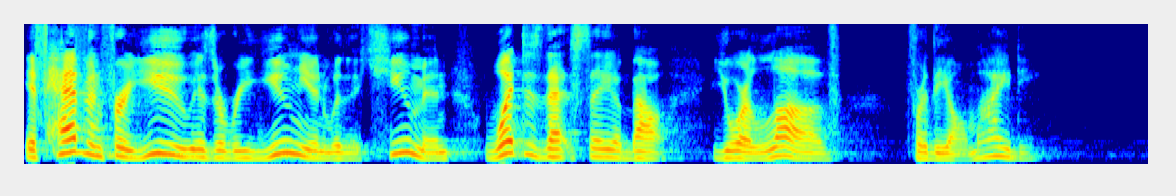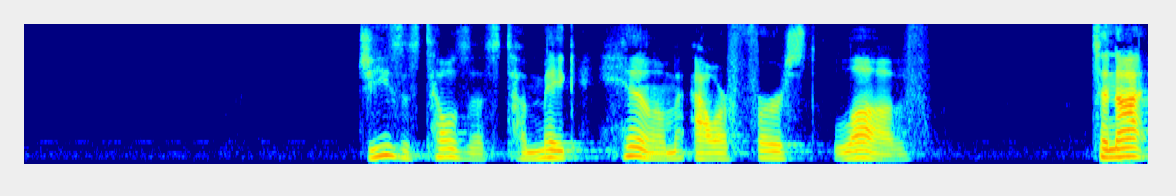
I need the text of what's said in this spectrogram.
If heaven for you is a reunion with a human, what does that say about your love for the Almighty? Jesus tells us to make him our first love, to not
